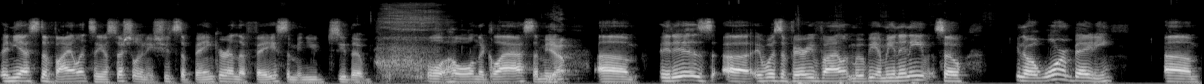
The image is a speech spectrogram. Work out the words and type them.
and yes, the violence, and especially when he shoots the banker in the face. I mean, you see the bullet hole in the glass. I mean, Yep. um, it is. Uh, it was a very violent movie. I mean, any so, you know, Warren Beatty. Um,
